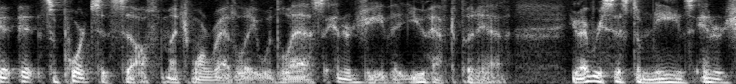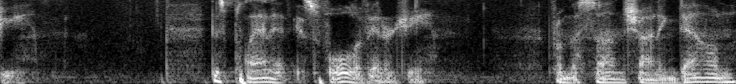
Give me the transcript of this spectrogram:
it, it, supports itself much more readily with less energy that you have to put in. You know, every system needs energy. This planet is full of energy from the sun shining down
